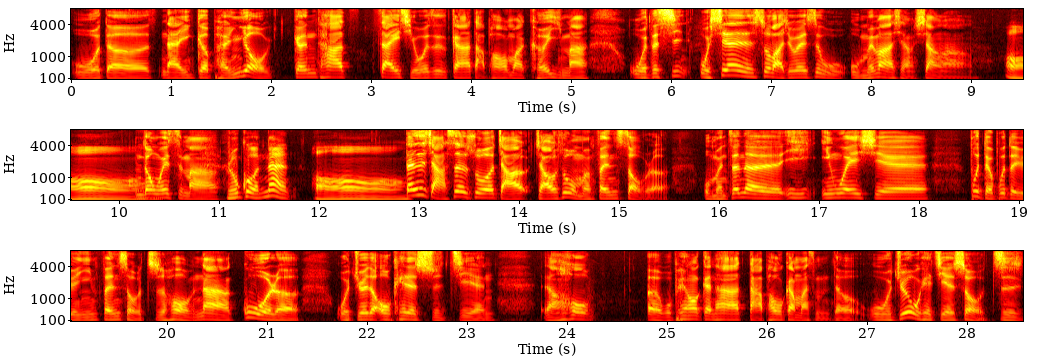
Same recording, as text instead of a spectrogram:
我的哪一个朋友跟他在一起，或者是跟他打炮嘛，可以吗？我的心，我现在的说法就会是我我没办法想象啊，哦，你懂我意思吗？如果那哦，但是假设说，假如假如说我们分手了，我们真的因因为一些不得不的原因分手之后，那过了我觉得 OK 的时间，然后呃，我朋友跟他打炮干嘛什么的，我觉得我可以接受，只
